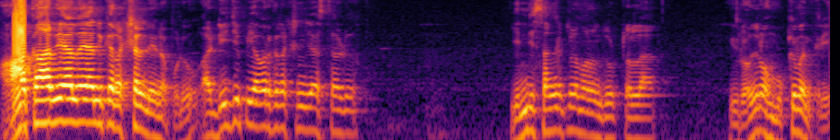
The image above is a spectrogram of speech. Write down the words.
ఆ కార్యాలయానికి రక్షణ లేనప్పుడు ఆ డీజీపీ ఎవరికి రక్షణ చేస్తాడు? ఎన్ని సంఘటనలు మనం చూడాలా ఈ రోజున ఒక ముఖ్యమంత్రి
